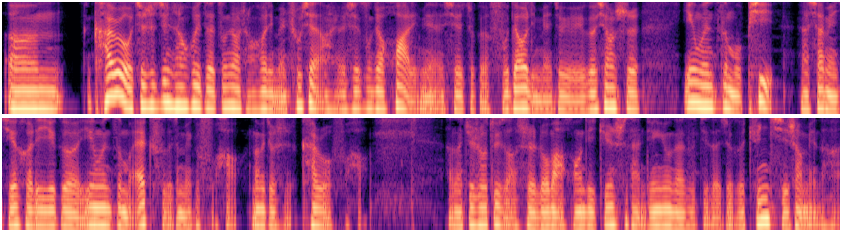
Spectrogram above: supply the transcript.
嗯，Cairo 其实经常会在宗教场合里面出现啊，有些宗教画里面，有些这个浮雕里面就有一个像是英文字母 P，啊，下面结合了一个英文字母 X 的这么一个符号，那个就是 Cairo 符号。那据说最早是罗马皇帝君士坦丁用在自己的这个军旗上面的哈。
